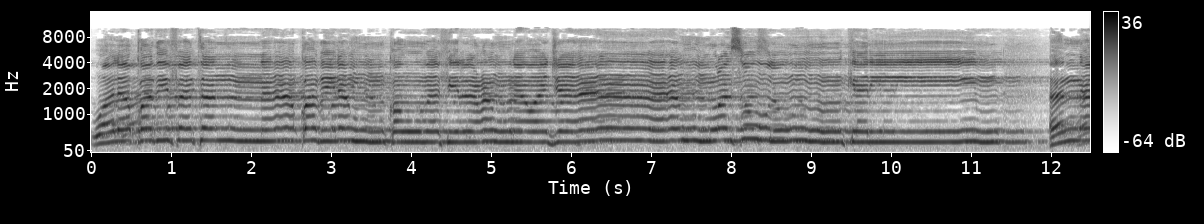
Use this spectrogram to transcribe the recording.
ولقد فتنا قوم فرعون وجاءهم رسول كريم أن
